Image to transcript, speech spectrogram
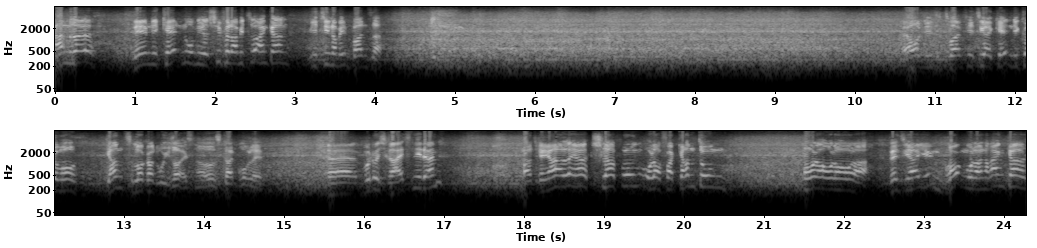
Andere nehmen die Ketten, um ihre Schiffe damit zu ankern. Wir ziehen noch mit dem Panzer. 42er Ketten, die können wir auch ganz locker durchreißen. Also das ist kein Problem. Äh, wodurch reißen die dann? Materialerschlaffung oder Verkantung oder oder oder. Wenn sie ja irgendeinen Brocken oder einen Anker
